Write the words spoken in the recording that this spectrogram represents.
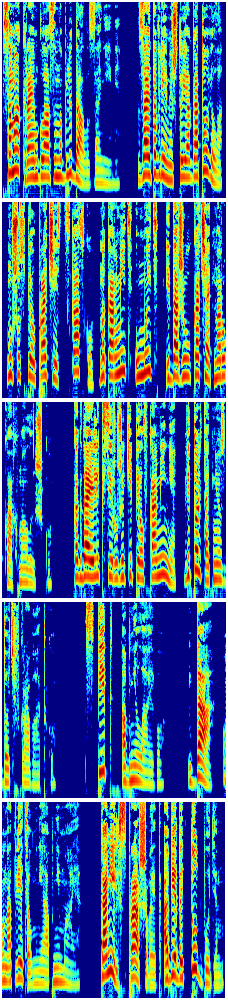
Сама краем глаза наблюдала за ними. За это время, что я готовила, муж успел прочесть сказку, накормить, умыть и даже укачать на руках малышку. Когда эликсир уже кипел в камине, Витольд отнес дочь в кроватку. «Спит?» — обняла его. «Да», — он ответил мне, обнимая. Камиль спрашивает, обедать тут будем?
